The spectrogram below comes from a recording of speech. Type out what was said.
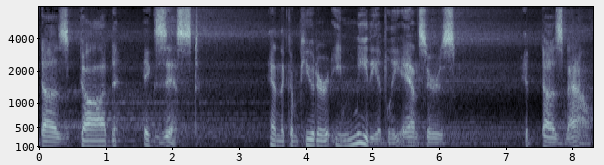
Does God exist? And the computer immediately answers, It does now.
